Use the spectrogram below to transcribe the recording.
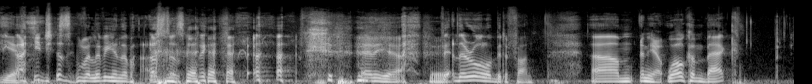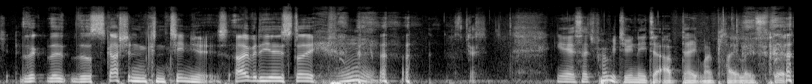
Yes. ages? We're living in the past or something. anyhow, they're- they're all a bit of fun. Um, anyhow, welcome back. The, the, the discussion continues. Over to you, Steve. Yes, I probably do need to update my playlist, but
